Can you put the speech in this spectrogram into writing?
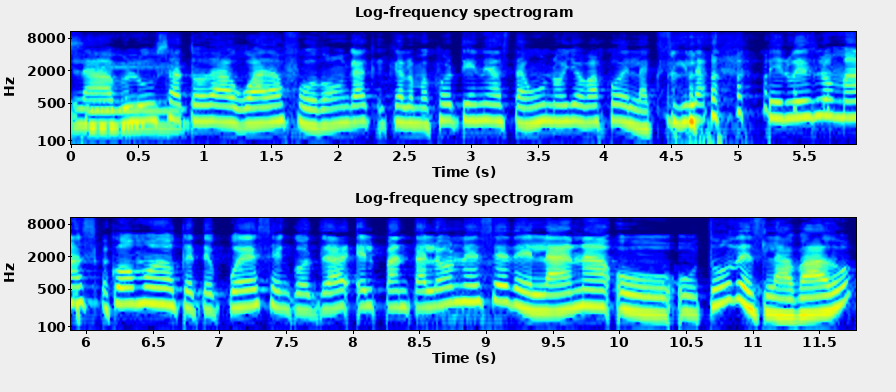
la blusa toda aguada, fodonga, que, a lo mejor tiene hasta un hoyo abajo de la axila, pero es lo más cómodo que te puedes encontrar. El pantalón ese de lana o, todo deslavado,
